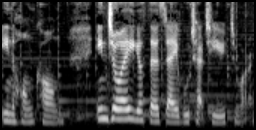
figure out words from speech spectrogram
in Hong Kong. Enjoy your Thursday. We'll chat to you tomorrow.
